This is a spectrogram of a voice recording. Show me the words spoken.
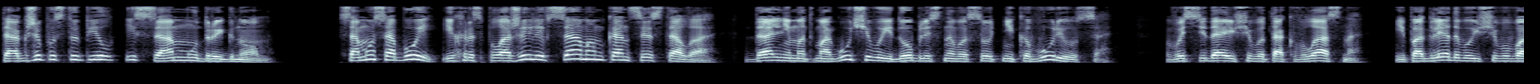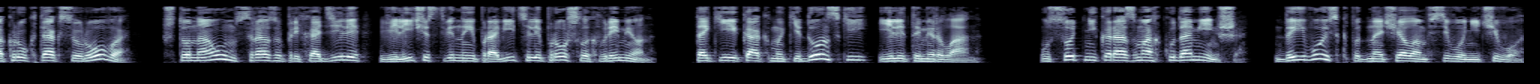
Так же поступил и сам мудрый гном. Само собой, их расположили в самом конце стола, дальнем от могучего и доблестного сотника Вуриуса, восседающего так властно и поглядывающего вокруг так сурово, что на ум сразу приходили величественные правители прошлых времен, такие как Македонский или Тамерлан. У сотника размах куда меньше, да и войск под началом всего ничего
